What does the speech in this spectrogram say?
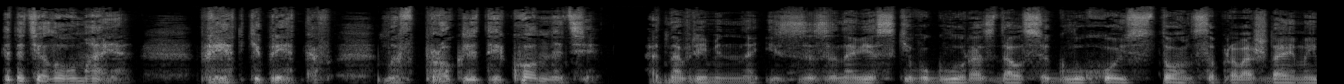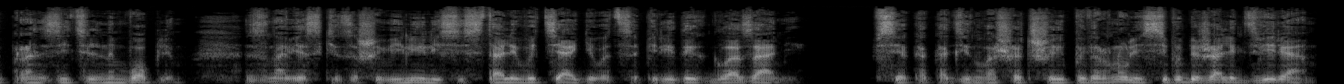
«Это тело Умая! Предки предков! Мы в проклятой комнате!» Одновременно из-за занавески в углу раздался глухой стон, сопровождаемый пронзительным воплем. Занавески зашевелились и стали вытягиваться перед их глазами. Все как один вошедшие повернулись и побежали к дверям.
